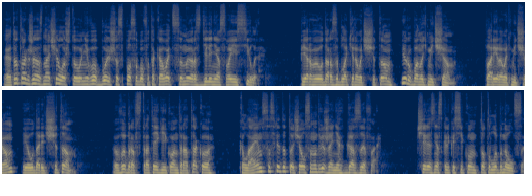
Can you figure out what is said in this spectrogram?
Это также означало, что у него больше способов атаковать ценой разделения своей силы. Первый удар заблокировать щитом и рубануть мечом. Парировать мечом и ударить щитом. Выбрав стратегии контратаку, Клайм сосредоточился на движениях Газефа. Через несколько секунд тот улыбнулся.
